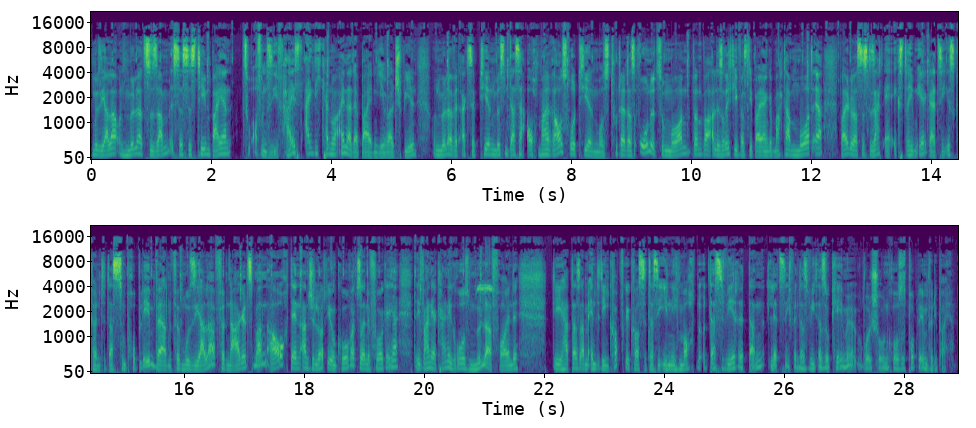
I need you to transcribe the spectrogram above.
Musiala und Müller zusammen ist das System Bayern zu offensiv. Heißt, eigentlich kann nur einer der beiden jeweils spielen und Müller wird akzeptieren müssen, dass er auch mal rausrotieren muss. Tut er das ohne zu mohren, dann war alles richtig, was die Bayern gemacht haben. Mord er, weil du hast es gesagt, er extrem ehrgeizig ist, könnte das zum Problem werden für Musiala, für Nagelsmann auch, denn Angelotti und Kovac, seine Vorgänger, die waren ja keine großen Müller-Freunde. Die hat das am Ende den Kopf gekostet, dass sie ihn nicht mochten und das wäre dann letztlich, wenn das wieder so käme, wohl schon ein großes Problem für die Bayern.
